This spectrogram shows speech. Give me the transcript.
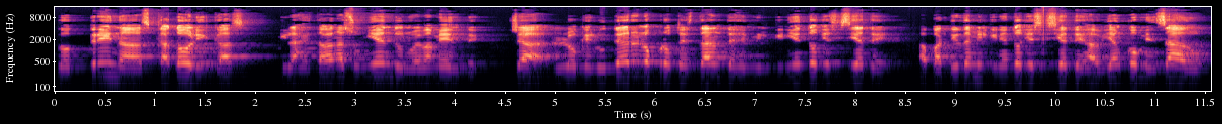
doctrinas católicas y las estaban asumiendo nuevamente. O sea, lo que Lutero y los protestantes en 1517, a partir de 1517, habían comenzado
